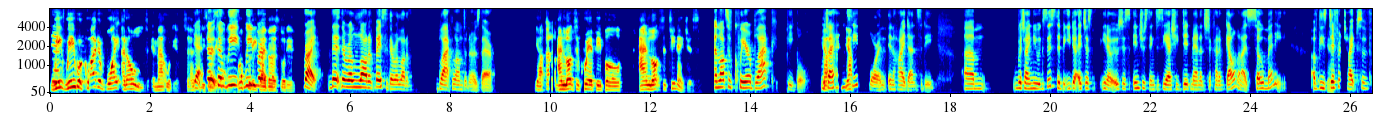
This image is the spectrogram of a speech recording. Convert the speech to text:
we we were quite of white and old in that audience. Yeah, so so we we were diverse audience. Right. There, there were a lot of basically there were a lot of black Londoners there. Yeah, um, and lots of queer people and lots of teenagers and lots of queer black people, which yeah, I hadn't yeah. seen before in, in high density um which i knew existed but you do it just you know it was just interesting to see how she did manage to kind of galvanize so many of these yeah. different types of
